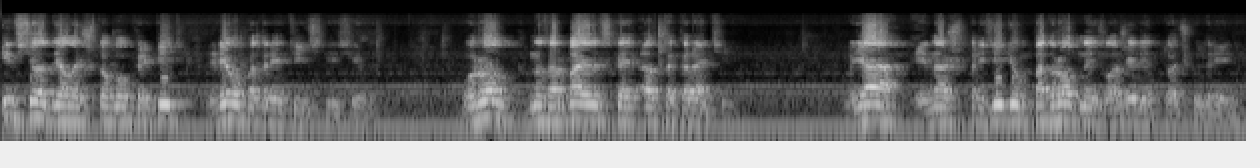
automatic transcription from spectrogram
и все сделать, чтобы укрепить левопатриотические силы. Урок Назарбаевской автократии. Я и наш президиум подробно изложили точку зрения.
